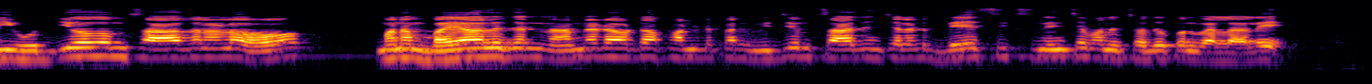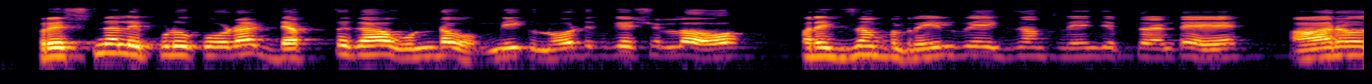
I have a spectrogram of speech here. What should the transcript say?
ఈ ఉద్యోగం సాధనలో మనం బయాలజీని hundred out of hundred per విజయం సాధించాలంటే బేసిక్స్ నుంచి మనం చదువుకొని వెళ్ళాలి. ప్రశ్నలు ఎప్పుడు కూడా డెప్త్గా ఉండవు. మీకు నోటిఫికేషన్లో ఫర్ ఎగ్జాంపుల్ రైల్వే ఎగ్జామ్స్ ఏం చెప్తారంటే ఆరో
